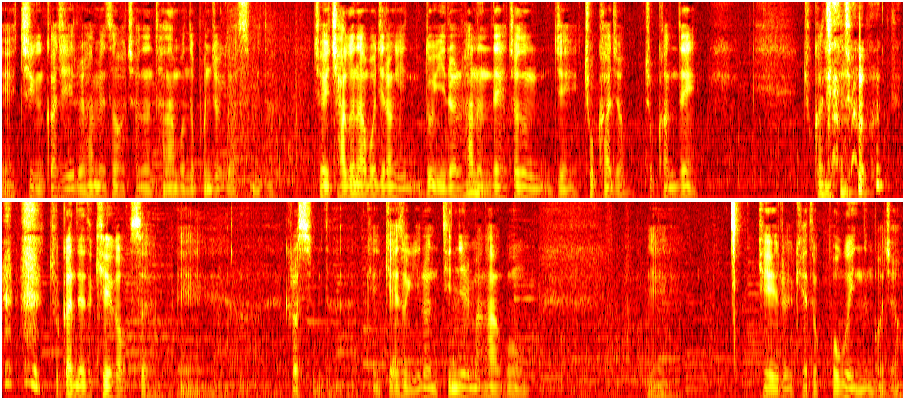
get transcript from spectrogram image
예, 지금까지 일을 하면서 저는 단 한 번도 본 적이 없습니다. 저희 작은 아버지랑도 일을 하는데 저는 이제 조카죠. 조카인데 조카인데도 조카인데도 기회가 없어요. 예, 그렇습니다. 계속 이런 뒷일만 하고 예, 기회를 계속 보고 있는 거죠.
